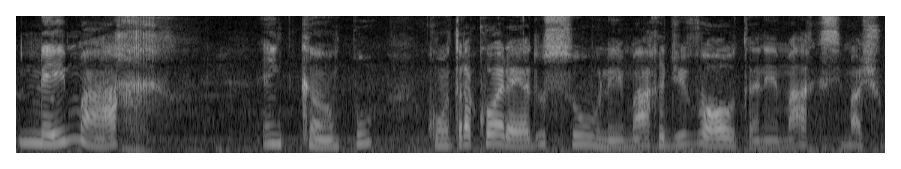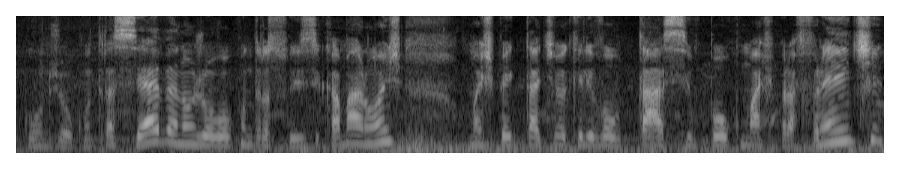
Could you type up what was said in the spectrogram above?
Neymar em campo contra a Coreia do Sul. Neymar de volta. Neymar que se machucou no jogo contra a Sérvia, não jogou contra a Suíça e Camarões. Uma expectativa que ele voltasse um pouco mais para frente.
